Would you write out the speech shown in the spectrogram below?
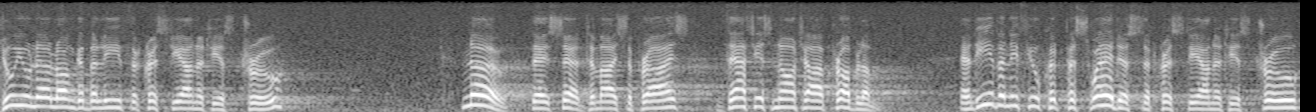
Do you no longer believe that Christianity is true? No, they said to my surprise, that is not our problem. And even if you could persuade us that Christianity is true,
